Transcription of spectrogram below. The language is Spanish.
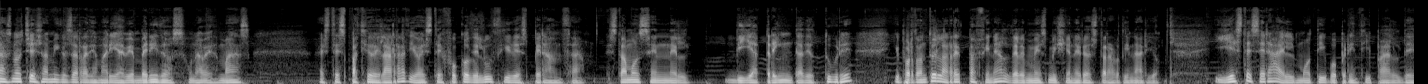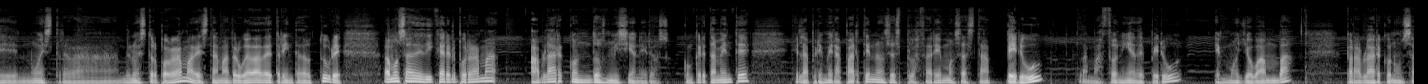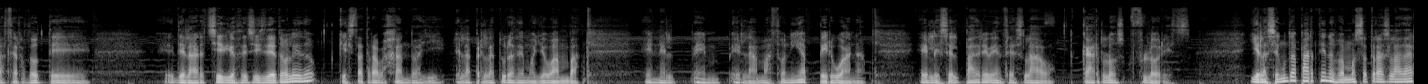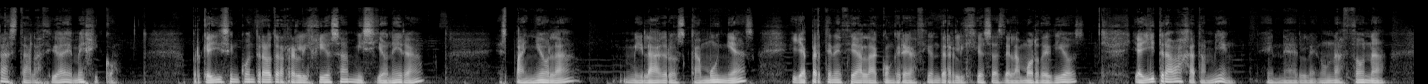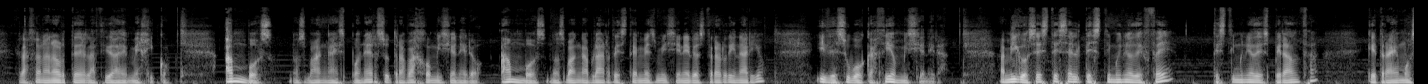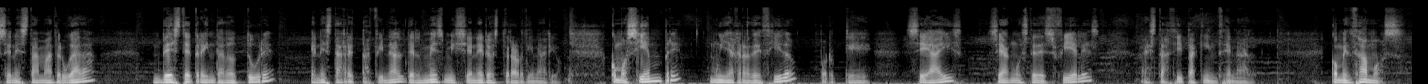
Buenas noches amigos de Radio María, bienvenidos una vez más a este espacio de la radio, a este foco de luz y de esperanza. Estamos en el día 30 de octubre y por tanto en la recta final del mes misionero extraordinario. Y este será el motivo principal de, nuestra, de nuestro programa de esta madrugada de 30 de octubre. Vamos a dedicar el programa a hablar con dos misioneros. Concretamente, en la primera parte nos desplazaremos hasta Perú, la Amazonía de Perú, en Moyobamba, para hablar con un sacerdote de la Archidiócesis de Toledo que está trabajando allí, en la prelatura de Moyobamba, en, el, en, la Amazonía peruana. Él es el padre Venceslao Carlos Flores. Y en la segunda parte nos vamos a trasladar hasta la Ciudad de México, porque allí se encuentra otra religiosa misionera española, Milagros Camuñas. Ella pertenece a la Congregación de Religiosas del Amor de Dios y allí trabaja también en, el- en una zona, la zona norte de la Ciudad de México. Ambos nos van a exponer su trabajo misionero, ambos nos van a hablar de este mes misionero extraordinario y de su vocación misionera. Amigos, este es el testimonio de fe, testimonio de esperanza que traemos en esta madrugada de este 30 de octubre, en esta recta final del mes misionero extraordinario. Como siempre, muy agradecido porque seáis, sean ustedes fieles a esta cita quincenal. Comenzamos.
